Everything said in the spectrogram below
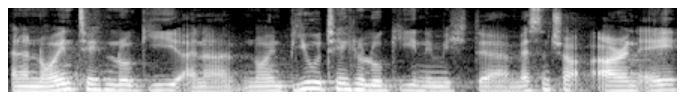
einer neuen Technologie, einer neuen Biotechnologie, nämlich der Messenger-RNA,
